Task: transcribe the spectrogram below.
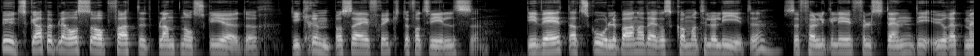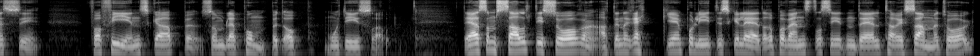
Budskapet blir også oppfattet blant norske jøder. De krymper seg i frykt og fortvilelse. De vet at skolebarna deres kommer til å lide, selvfølgelig fullstendig urettmessig, for fiendskapet som blir pumpet opp mot Israel. Det er som salt i såret at en rekke politiske ledere på venstresiden deltar i samme tog,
